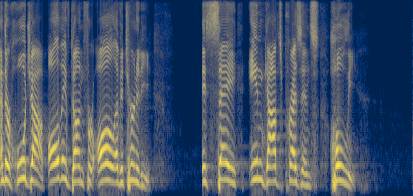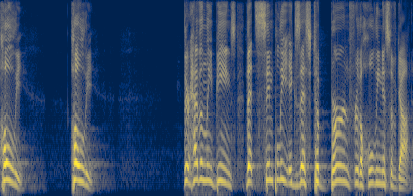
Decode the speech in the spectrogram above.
and their whole job, all they've done for all of eternity, is say in God's presence, Holy, holy, holy. They're heavenly beings that simply exist to burn for the holiness of God.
